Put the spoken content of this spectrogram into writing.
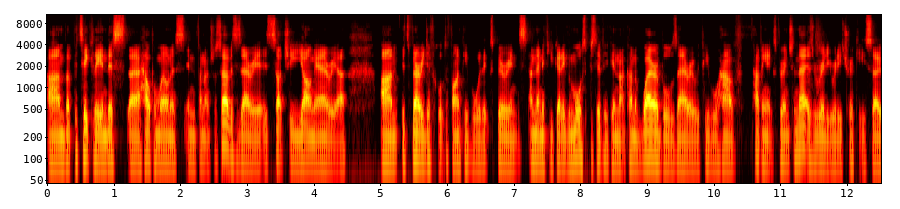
but particularly in this uh, health and wellness in financial services area is such a young area um, it's very difficult to find people with experience. And then if you get even more specific in that kind of wearables area with people have having experience in that is really, really tricky. So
